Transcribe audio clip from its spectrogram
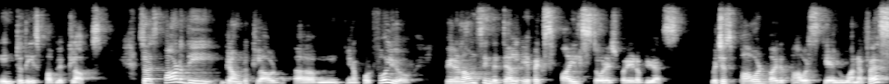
into these public clouds. So as part of the ground to cloud um, you know, portfolio, we're announcing the Dell Apex file storage for AWS, which is powered by the PowerScale OneFS,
